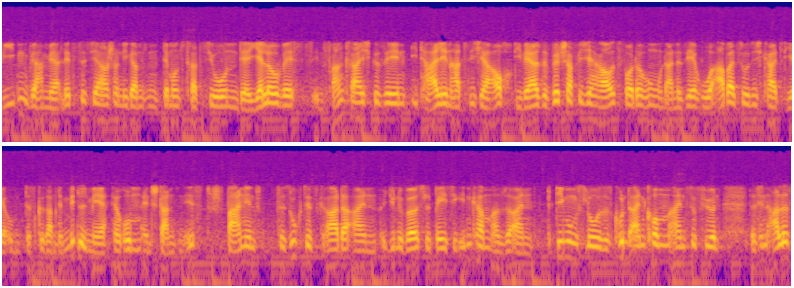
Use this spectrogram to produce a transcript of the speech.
wiegen. Wir haben ja letztes Jahr schon die ganzen Demonstrationen der Yellow Vests in Frankreich gesehen. Italien hat sicher auch diverse wirtschaftliche Herausforderungen und eine sehr hohe Arbeitslosigkeit, die ja um das gesamte Mittelmeer herum entstanden ist. Spanien versucht jetzt gerade ein Universal Basic Income, also ein bedingungsloses Grundeinkommen einzuführen. Das sind alles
